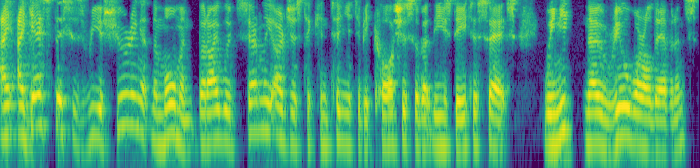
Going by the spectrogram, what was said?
I, I, guess this is reassuring at the moment, but I would certainly urge us to continue to be cautious about these data sets. We need now real world evidence.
